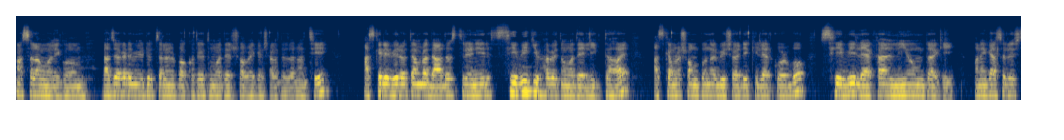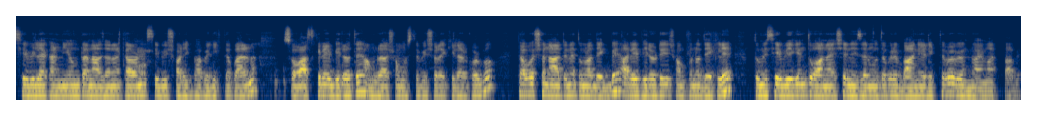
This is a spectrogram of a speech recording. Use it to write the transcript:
আসসালামু আলাইকুম। রাজু একাডেমি ইউটিউব চ্যানেলের পক্ষ থেকে তোমাদের সবাইকে স্বাগত জানাচ্ছি। আজকের এই ভিডিওতে আমরা দ্বাদশ শ্রেণির সিভি কীভাবে তোমাদের লিখতে হয়, আজকে আমরা সম্পূর্ণ বিষয়টি ক্লিয়ার করব। সিভি লেখার নিয়মটা কি? অনেকে আসলে সিভি লেখার নিয়মটা না জানার কারণে সিভি সঠিকভাবে লিখতে পারে না। সো আজকের এই ভিডিওতে আমরা সমস্ত বিষয়টা ক্লিয়ার করব। তো অবশ্য না টেনে তোমরা দেখবে, আর এই ভিডিওটি সম্পূর্ণ দেখলে তুমি সিভি কিন্তু অনায়াসে নিজের মতো করে বানিয়ে লিখতে পারবে এবং নয় মার্ক পাবে।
